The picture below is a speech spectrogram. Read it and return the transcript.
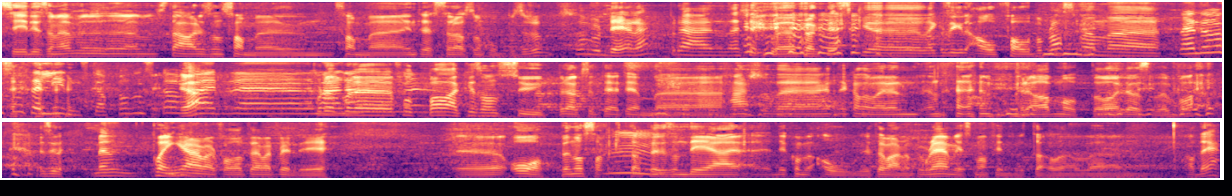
sier liksom jeg, Hvis jeg har liksom samme, samme interesser da, som kompiser, så, så vurder det. For det er, det er kjempepraktisk. Eh, Det er ikke sikkert alt faller på plass, men uh, Nei, det er noe som heter lidenskapen som skal Ja. være, uh, for, det, for det, fotball er ikke sånn superakseptert hjemme her, så det, det kan jo være en, en bra måte å løse det på. Men poenget er i hvert fall at jeg har vært veldig eh, åpen og sagt at det, liksom, det, er, det kommer aldri til å være noe problem hvis man finner ut av, av, eh, av det.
